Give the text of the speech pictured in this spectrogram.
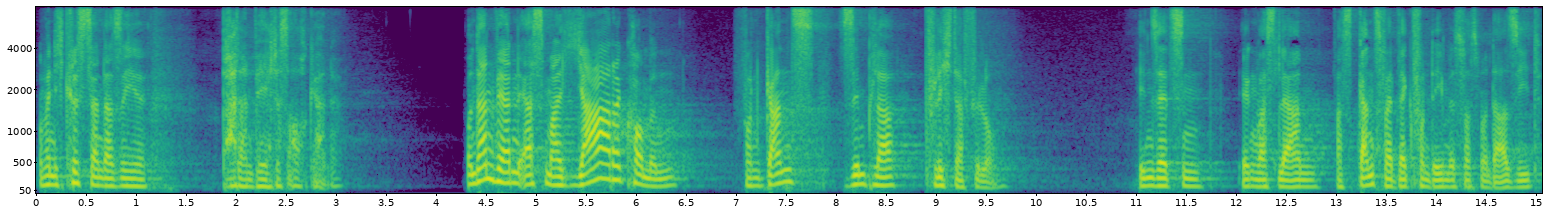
Und wenn ich Christian da sehe, boah, dann wäre ich das auch gerne. Und dann werden erstmal Jahre kommen von ganz simpler Pflichterfüllung. Hinsetzen, irgendwas lernen, was ganz weit weg von dem ist, was man da sieht.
